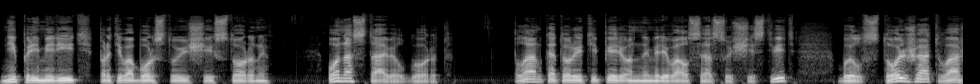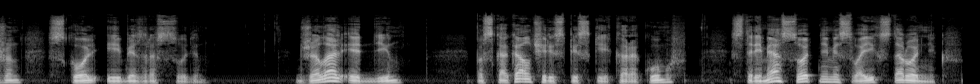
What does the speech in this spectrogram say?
ни примирить противоборствующие стороны, он оставил город. План, который теперь он намеревался осуществить, был столь же отважен, сколь и безрассуден. Джалаль-эд-Дин поскакал через пески Каракумов с тремя сотнями своих сторонников,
